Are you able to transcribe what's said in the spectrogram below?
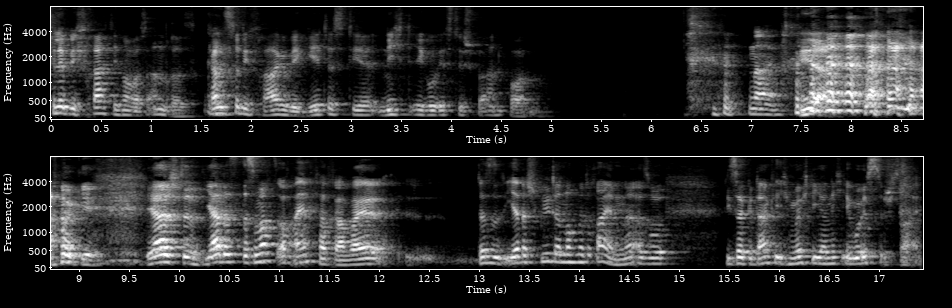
Philipp, ich frage dich mal was anderes. Ja. Kannst du die Frage, wie geht es dir, nicht egoistisch beantworten? Nein. Ja. okay. Ja, stimmt. Ja, das, das macht es auch einfacher, weil das ist, ja, das spielt dann noch mit rein. Ne? Also dieser Gedanke, ich möchte ja nicht egoistisch sein.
